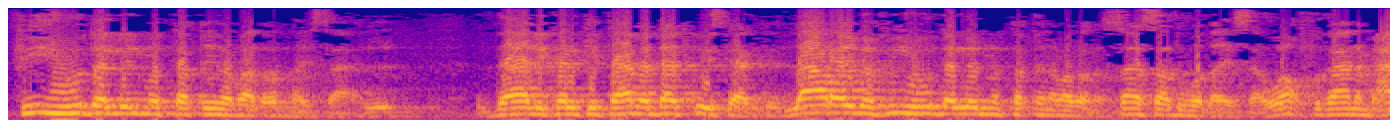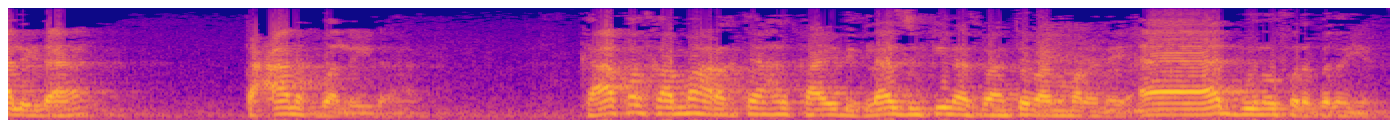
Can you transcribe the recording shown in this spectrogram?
Fiihi hudan lilmuttaqiina baad odhanaysaa dalika alkitaab haddaad ku istaagtid. Laa rayba fiihi hudan lilmuttaqiina baad saasaad u wadaysaa waqfigaana maxaa la yidhahaa tacaanuq baa la yidhahaa kaa kolkaa ma aragtay halkaa idhig laazimkii inaad fahamtay baan u malaynaya aad buu inoo fara badan yahay.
